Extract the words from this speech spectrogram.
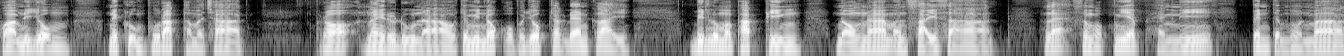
ความนิยมในกลุ่มผู้รักธรรมชาติ เพราะในฤดูหนาวจะมีนกอพยพจากแดนไกล บินลงมาพักพิง หนองน้ำอันใสสะอาด และสงบเงียบแห่งนี้ เป็นจำนวนมาก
